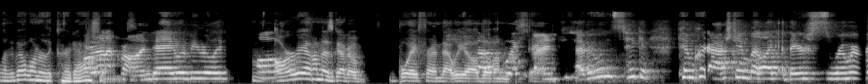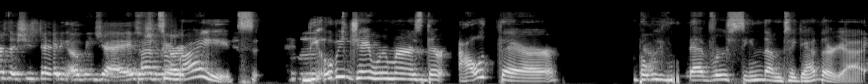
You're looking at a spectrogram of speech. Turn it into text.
What about one of the Kardashians? Ariana Grande would be really cool. Ariana's got a boyfriend that we all don't understand. Everyone's taking Kim Kardashian, but like there's rumors that she's dating OBJ. So That's right. Mhm. The OBJ rumors, they're out there, but Yeah. we've never seen them together yet.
